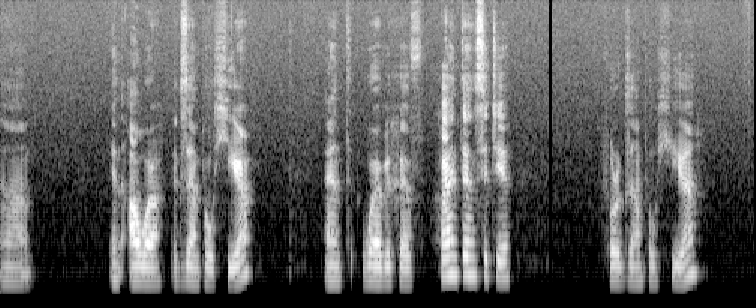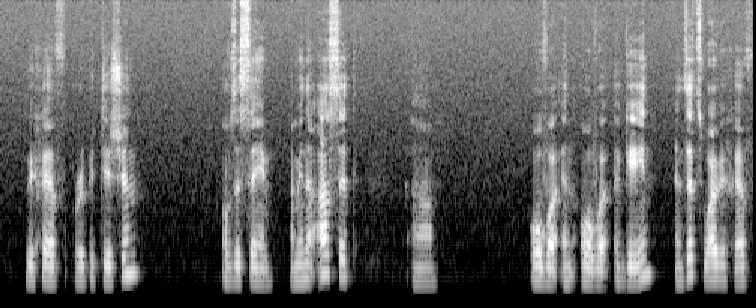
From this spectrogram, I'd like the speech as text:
uh, in our example here and where we have high intensity. For example here we have repetition of the same amino acid uh, over and over again. And that's why we have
